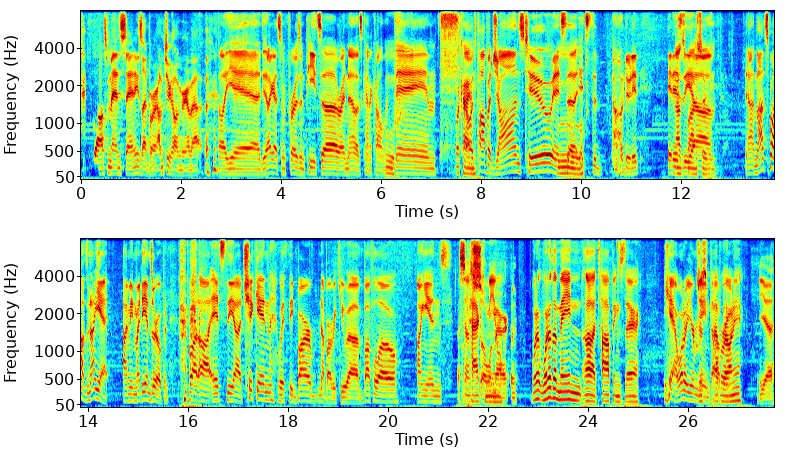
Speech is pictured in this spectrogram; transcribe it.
Last man standing. He's like, bro, I'm too hungry. I'm out. Oh yeah, dude, I got some frozen pizza right now. That's kind of calling Oof. my name. What kind? Oh, it's Papa John's too, and it's the it's the oh dude, it it Not the sponsored. um, not, not sponsored, not yet. I mean, my DMs are open, but uh, it's the uh, chicken with the bar not barbecue, uh, buffalo, onions. that sounds so meal. American. What are, what are the main uh, toppings there? Yeah, what are your Just main toppings? pepperoni? Yeah,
